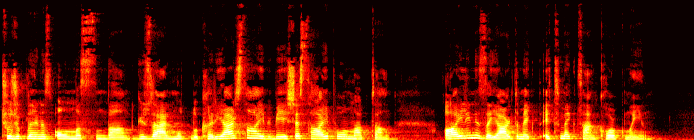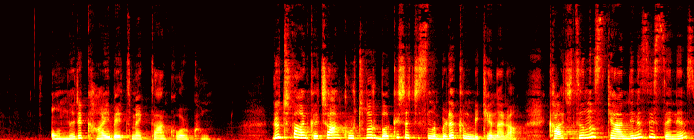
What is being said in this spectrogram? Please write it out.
çocuklarınız olmasından, güzel, mutlu, kariyer sahibi bir eşe sahip olmaktan, ailenize yardım etmekten korkmayın. Onları kaybetmekten korkun. Lütfen kaçan kurtulur bakış açısını bırakın bir kenara. Kaçtığınız kendiniz iseniz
